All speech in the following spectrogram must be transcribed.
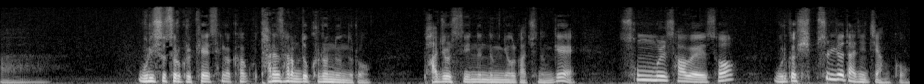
아, 우리 스스로 그렇게 생각하고 다른 사람도 그런 눈으로 봐줄 수 있는 능력을 갖추는 게 속물 사회에서 우리가 휩쓸려 다니지 않고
